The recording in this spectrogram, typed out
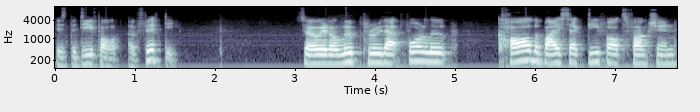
is the default of 50. So it'll loop through that for loop, call the bisect defaults function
